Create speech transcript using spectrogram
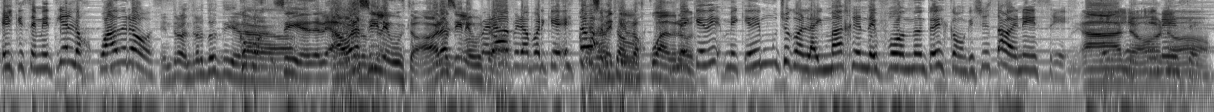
el que se metía en los cuadros. Entró, entró Tuti la- Sí, el- ahora sí le gustó, ahora sí le gustó. Esperá, pero porque estaba. Se metió en los cuadros. Me quedé, me quedé mucho con la imagen de fondo, entonces como que yo estaba en ese. Ah, en, en- no, en no. ese.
